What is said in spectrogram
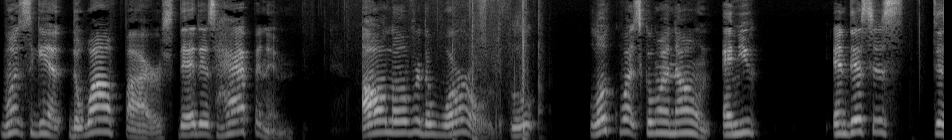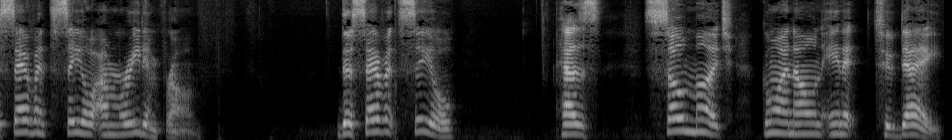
once again, the wildfires that is happening all over the world. Look what's going on. And you, and this is the seventh seal I'm reading from. The seventh seal has so much going on in it today.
